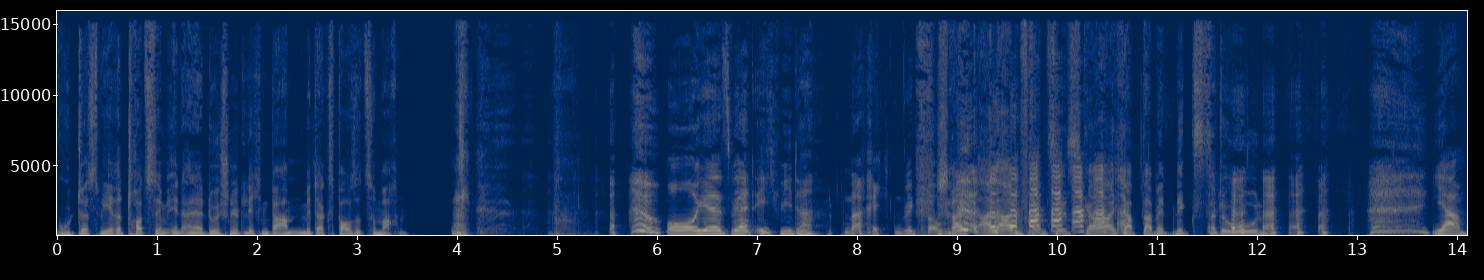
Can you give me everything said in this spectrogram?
Gut, das wäre trotzdem in einer durchschnittlichen Beamtenmittagspause zu machen. Oh, jetzt werde ich wieder Nachrichten bekommen. Schreibt alle an Franziska, ich habe damit nichts zu tun. Ja,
